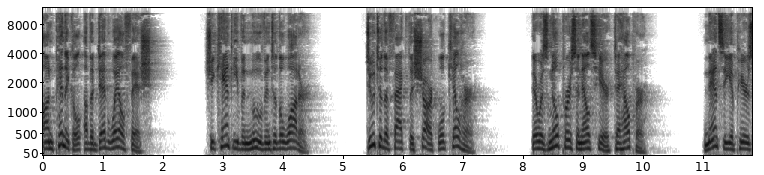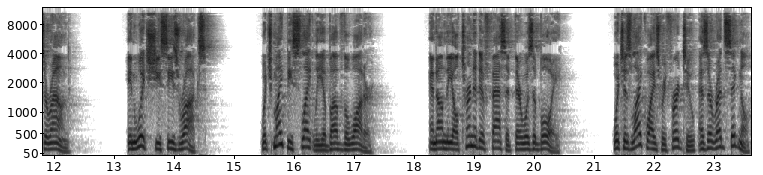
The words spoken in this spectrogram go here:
On pinnacle of a dead whalefish. She can't even move into the water due to the fact the shark will kill her. There was no person else here to help her. Nancy appears around. In which she sees rocks. Which might be slightly above the water. And on the alternative facet there was a buoy. Which is likewise referred to as a red signal.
